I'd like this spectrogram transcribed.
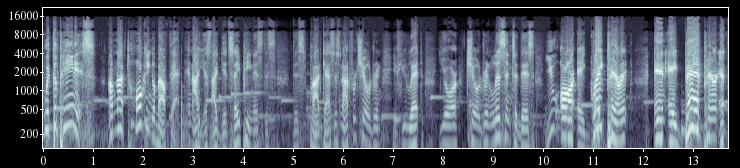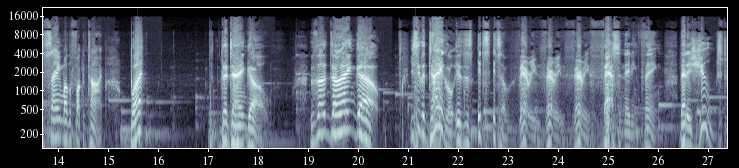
with the penis. I'm not talking about that. And I, yes, I did say penis. This, this podcast is not for children. If you let your children listen to this, you are a great parent and a bad parent at the same motherfucking time. But the dango. The dango. You see, the dango is this, it's it's a very, very, very fascinating thing that is used.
